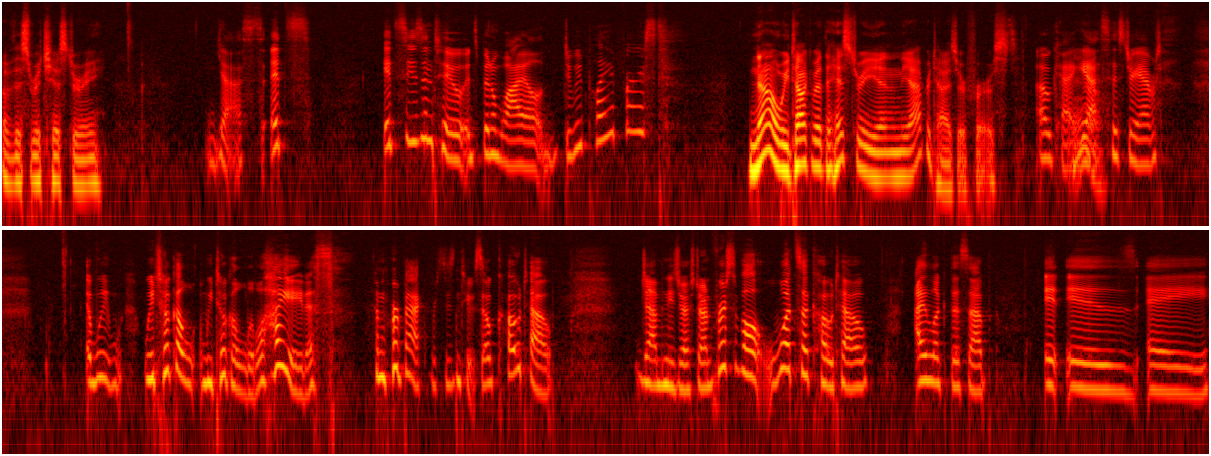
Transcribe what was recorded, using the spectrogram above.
of this rich history. Yes, it's it's season 2. It's been a while. Do we play it first? No, we talk about the history and the advertiser first. Okay, Yeah. yes, history adver- We we took a we took a little hiatus and we're back for season 2. So Koto Japanese restaurant. First of all, what's a koto? I looked this up. It is a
